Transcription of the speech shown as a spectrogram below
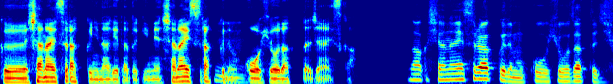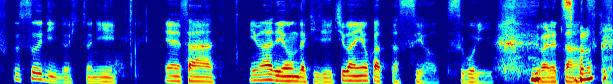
ク、社内スラックに投げたときね、社内スラックでも好評だったじゃないですか。なんか社内スラックでも好評だったし、複数人の人に、やさん、今まで読んだ記事一番良かったっすよ。すごい言われたんですけど。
